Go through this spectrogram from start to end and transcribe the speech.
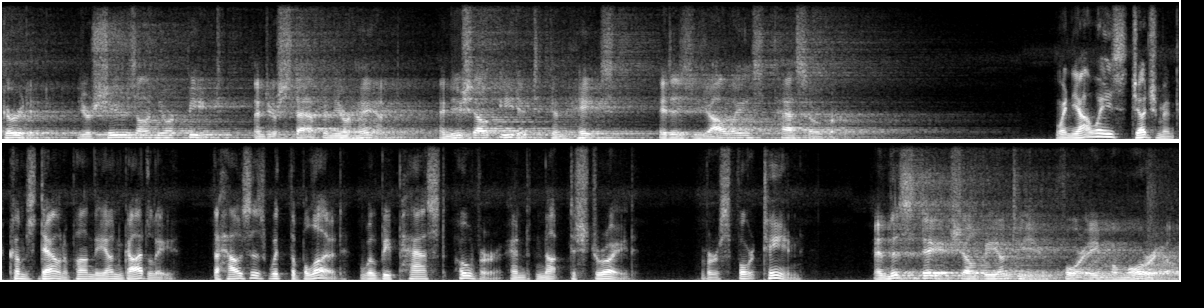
girded, your shoes on your feet, and your staff in your hand and you shall eat it in haste. It is Yahweh's Passover. When Yahweh's judgment comes down upon the ungodly, the houses with the blood will be passed over and not destroyed. Verse 14 And this day shall be unto you for a memorial,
